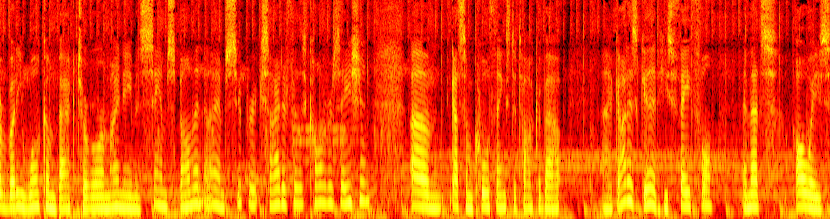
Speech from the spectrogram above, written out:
everybody. Welcome back to Roar. My name is Sam Spellman, and I am super excited for this conversation. Um, got some cool things to talk about. Uh, God is good, He's faithful, and that's always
